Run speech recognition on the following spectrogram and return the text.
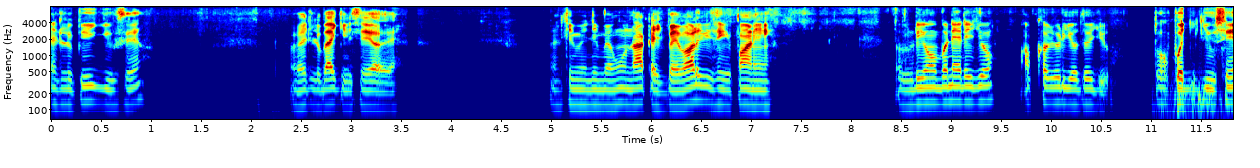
એટલું પી ગયું છે. હવે એટલું બાકી છે હવે. ધીમે ધીમે હું ને આકાશભાઈ વાળવી છે પાણી વિડીયોમાં બને રહીજો આખો વીડિયો જોજો તો પજી ગયું છે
